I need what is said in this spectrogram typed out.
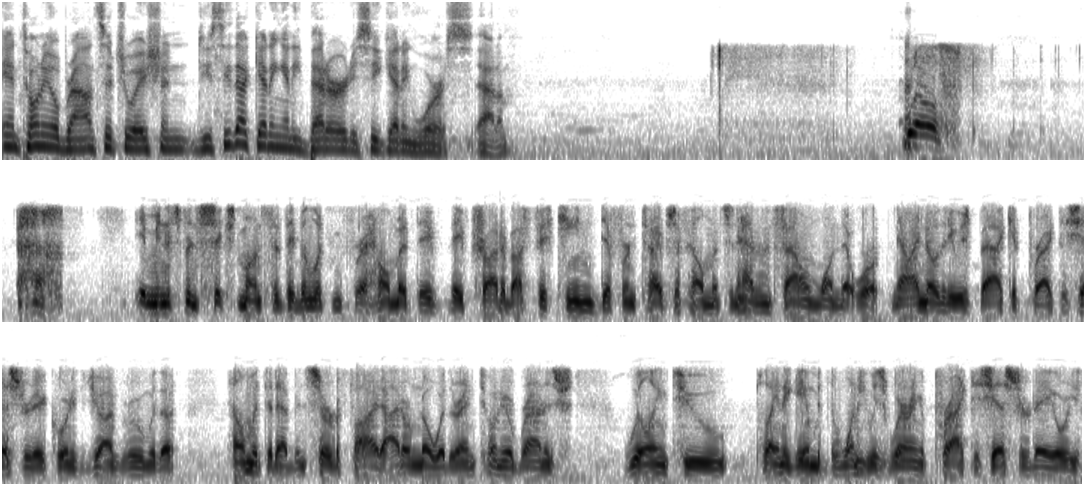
Antonio Brown situation, do you see that getting any better, or do you see it getting worse, Adam? Well, I mean, it's been six months that they've been looking for a helmet. They've they've tried about fifteen different types of helmets and haven't found one that worked. Now I know that he was back at practice yesterday, according to Jon Gruden, with a helmet that had been certified. I don't know whether Antonio Brown is willing to play in a game with the one he was wearing at practice yesterday, or he's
